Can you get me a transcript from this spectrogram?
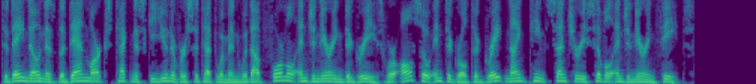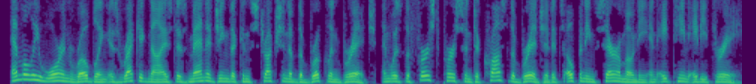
today known as the Danmarks Tekniske Universitet. Women without formal engineering degrees were also integral to great 19th-century civil engineering feats. Emily Warren Roebling is recognized as managing the construction of the Brooklyn Bridge, and was the first person to cross the bridge at its opening ceremony in 1883.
